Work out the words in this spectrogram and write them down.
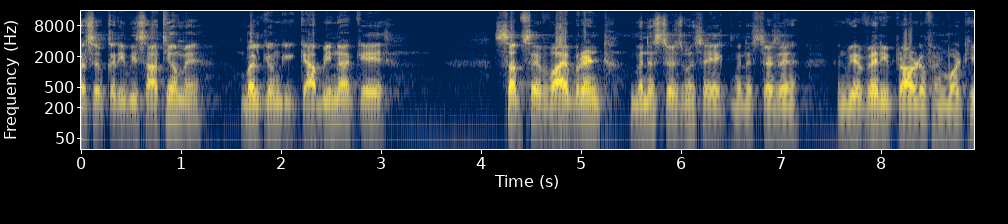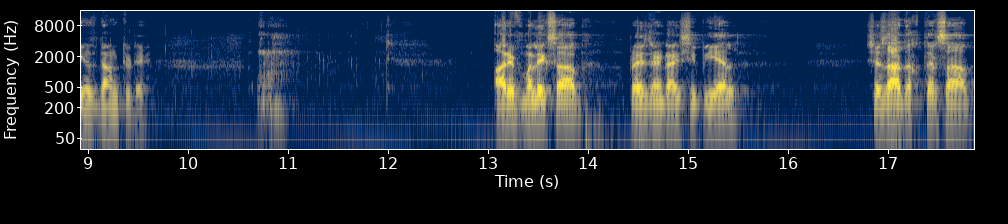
न सिर्फ़ करीबी साथियों में, बल्कि उनकी कैबिना के सबसे वाइब्रेंट मिनिस्टर्स में से एक मिनिस्टर्स हैं and we are very proud of him what he has done today Arif Malik sahab president ICPL शहजाद अख्तर साहब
